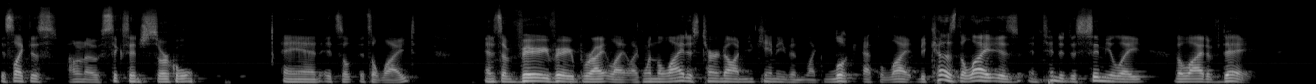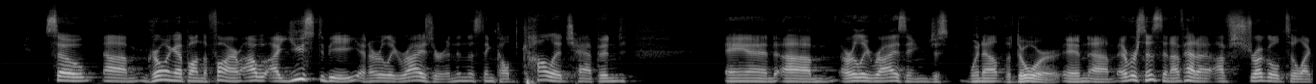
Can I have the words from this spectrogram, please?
it's like this. I don't know, six inch circle, and it's a it's a light, and it's a very very bright light. Like when the light is turned on, you can't even like look at the light because the light is intended to simulate the light of day. So, um, growing up on the farm, I, I, used to be an early riser, and then this thing called college happened, and um, early rising just went out the door. And um, ever since then, I've had a, I've struggled to like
